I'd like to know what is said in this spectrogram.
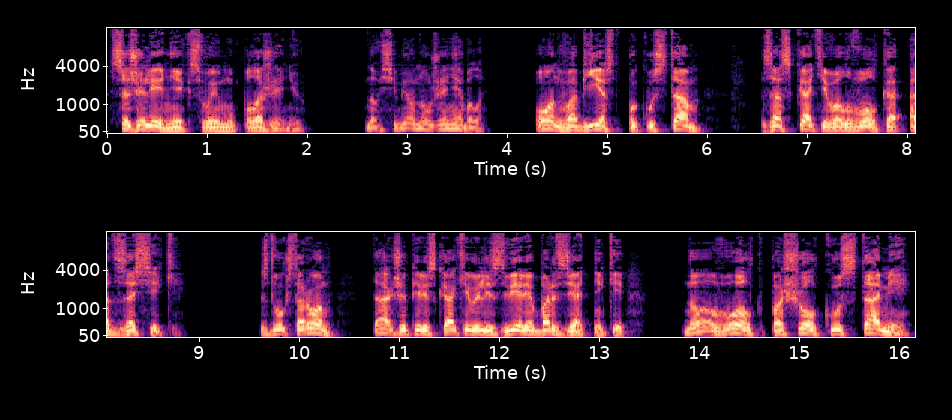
сожаление к своему положению. Но Семена уже не было. Он в объезд по кустам заскакивал волка от засеки. С двух сторон также перескакивали зверя-борзятники — но волк пошел кустами,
